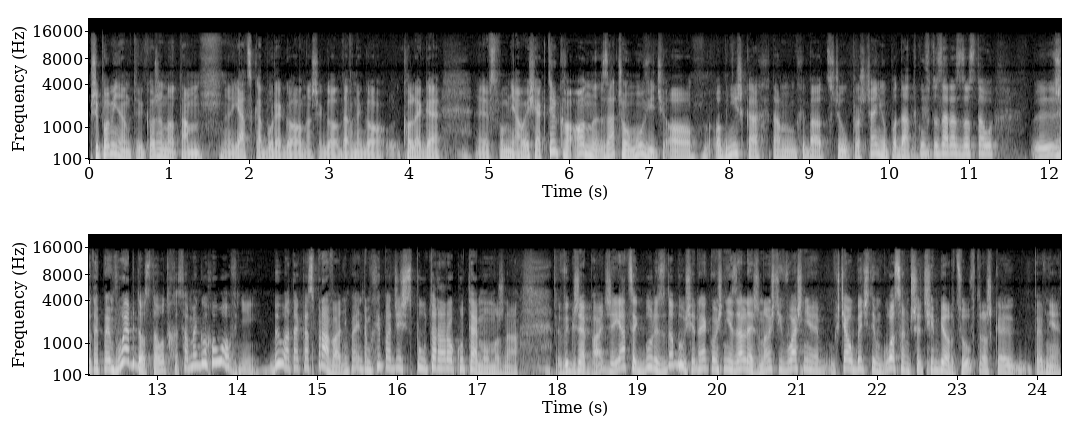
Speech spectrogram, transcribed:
Przypominam tylko, że no tam Jacka Burego, naszego dawnego kolegę, y, wspomniałeś. Jak tylko on zaczął mówić o obniżkach tam chyba czy uproszczeniu podatków, to zaraz został że tak powiem, w łeb dostał od samego Hołowni. Była taka sprawa, nie pamiętam, chyba gdzieś z półtora roku temu można wygrzebać, że Jacek Bury zdobył się na jakąś niezależność i właśnie chciał być tym głosem przedsiębiorców, troszkę pewnie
